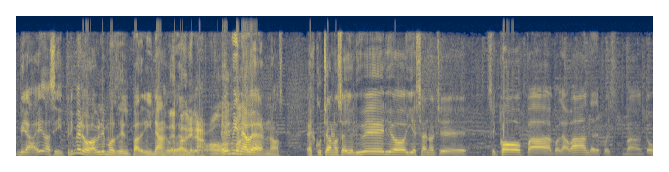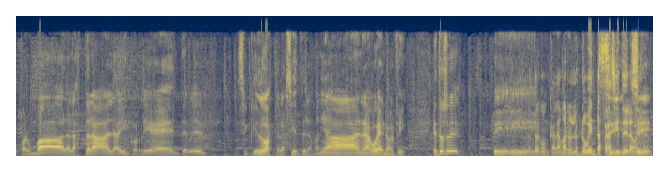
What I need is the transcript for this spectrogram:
Mira, es así. Primero hablemos del padrinazgo. Del de padrinazgo. Él viene a vernos, a escucharnos ahí Oliverio y esa noche se copa con la banda, después van todos para un bar, al astral, ahí en corriente. Se quedó hasta las 7 de la mañana, bueno, en fin. Entonces... Lindo eh, estar con Calamaro en los 90 hasta las Sí, 7 de la sí. mañana.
